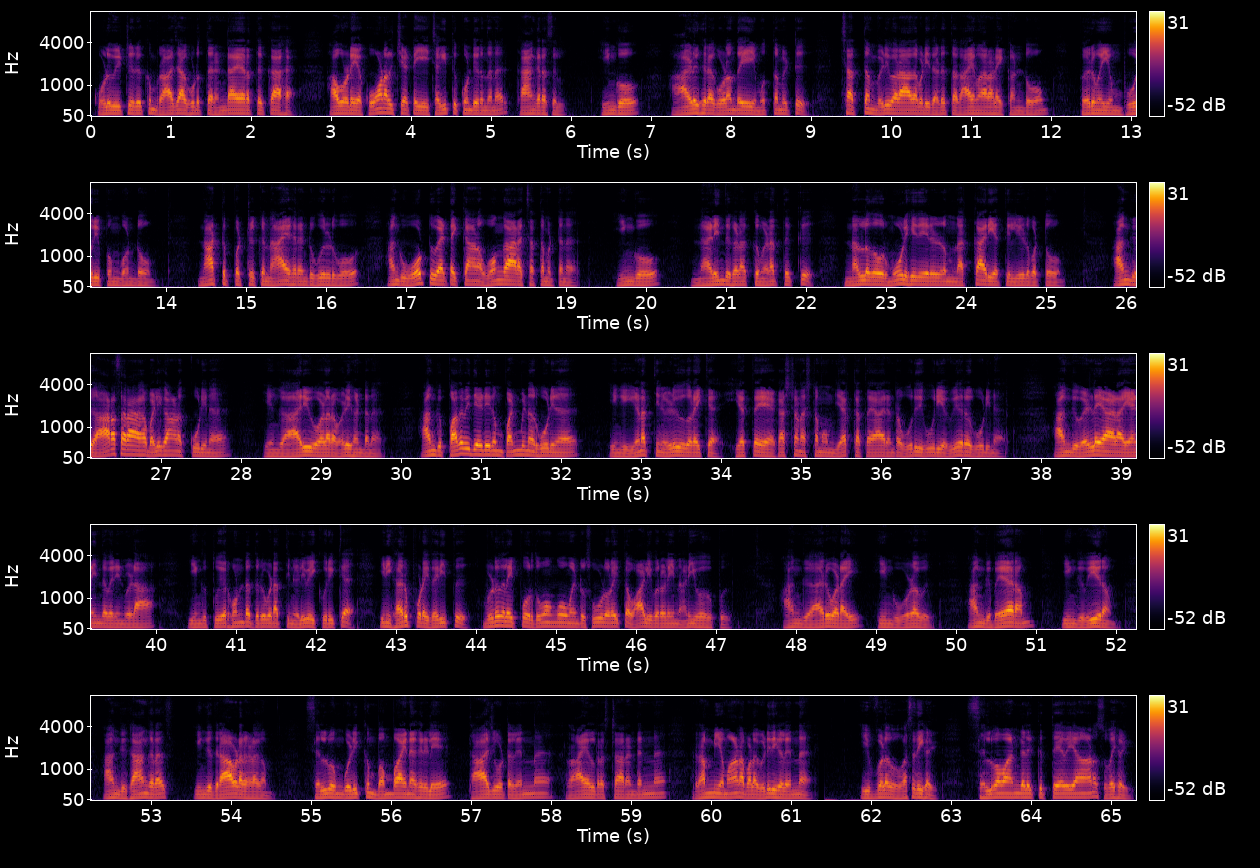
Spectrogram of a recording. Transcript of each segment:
கொழுவிட்டிருக்கும் ராஜா கொடுத்த ரெண்டாயிரத்துக்காக அவருடைய கோணல் சேட்டையை சகித்து கொண்டிருந்தனர் காங்கிரஸில் இங்கோ அழுகிற குழந்தையை முத்தமிட்டு சத்தம் வெளிவராதபடி தடுத்த தாய்மார்களை கண்டோம் பெருமையும் பூரிப்பும் கொண்டோம். நாட்டுப்பற்றுக்கு நாயகர் என்று கூறிடுவோர் அங்கு ஓட்டு வேட்டைக்கான ஓங்கார சத்தமிட்டனர். இங்கோ நலிந்து கிடக்கும் இடத்துக்கு நல்லதோர் மூலிகை தேரிடும் நற்காரியத்தில் ஈடுபட்டோம். அங்கு அரசராக வழிகாணக்கூடின இங்கு அறிவு வளர வழிகண்டனர். அங்கு பதவி தேடிடும் பண்பினர் கூடினர். இங்கு இனத்தின் இழிவுதுரைக்க எத்தகைய கஷ்ட நஷ்டமும் ஏற்க தயார் என்ற உறுதி கூறிய வீரர் கூடினர். அங்கு வெள்ளையாடாய் அணிந்தவரின் விழா இங்கு துயர் கொண்ட திருவிடத்தின் இழிவை குறிக்க இனி கருப்புடை தரித்து விடுதலைப் போர் துவங்குவோம் என்று சூளுரைத்த வாலிபர்களின் அணிவகுப்பு. அங்கு அறுவடை இங்கு உழவு அங்கு பேரம் இங்கு வீரம் அங்கு காங்கிரஸ் இங்கு திராவிடர் கழகம். செல்வம் கொழிக்கும் பம்பாய் நகரிலே தாஜ் ஹோட்டல் என்ன ராயல் ரெஸ்டாரண்ட் என்ன ரம்யமான பல விடுதிகள் என்ன? இவ்வளவு வசதிகள் செல்வவான்களுக்கு தேவையான சுவைகள்.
